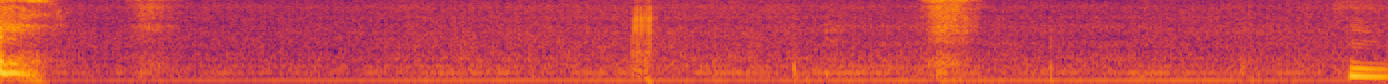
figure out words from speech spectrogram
Hmm.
